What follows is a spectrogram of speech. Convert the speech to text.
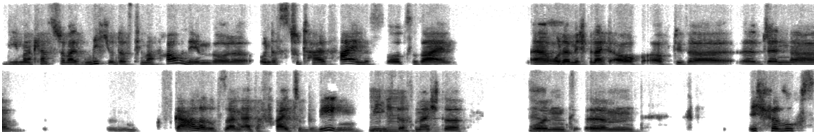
die man klassischerweise nicht unter das Thema Frau nehmen würde. Und es ist total fein, das so zu sein. Äh, mhm. Oder mich vielleicht auch auf dieser äh, Gender-Skala sozusagen einfach frei zu bewegen, wie mhm. ich das möchte. Ja. Und ähm, ich versuche es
